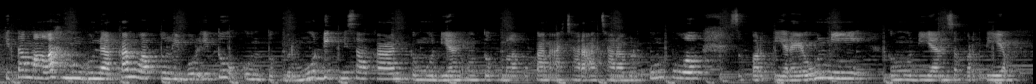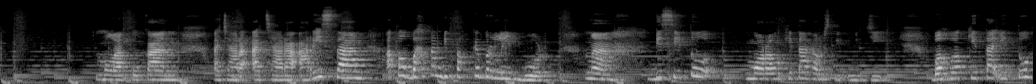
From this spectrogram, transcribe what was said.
kita malah menggunakan waktu libur itu untuk bermudik misalkan kemudian untuk melakukan acara-acara berkumpul seperti reuni kemudian seperti melakukan acara-acara arisan atau bahkan dipakai berlibur. Nah, di situ moral kita harus diuji bahwa kita itu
